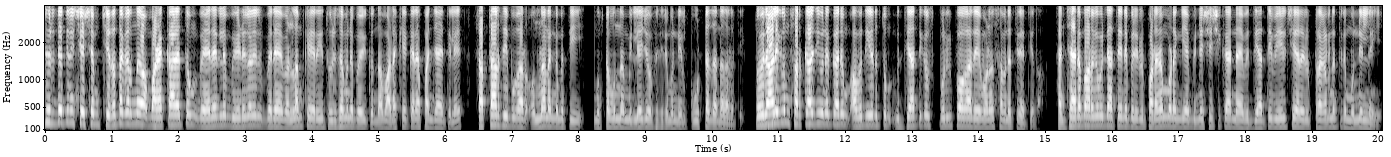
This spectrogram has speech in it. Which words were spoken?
ദുരിതത്തിനു ശേഷം ചിറതകർന്ന് മഴക്കാലത്തും വേനലിലും വീടുകളിൽ വരെ വെള്ളം കയറി ദുരിതമനുഭവിക്കുന്ന വടക്കേക്കര പഞ്ചായത്തിലെ സത്താർ ദ്വീപുകാർ ഒന്നടങ്കമെത്തി മുത്തകുന്നം വില്ലേജ് ഓഫീസിന് മുന്നിൽ കൂട്ടധർണ നടത്തി. തൊഴിലാളികളും സർക്കാർ ജീവനക്കാരും അവധിയെടുത്തും വിദ്യാർത്ഥികൾ സ്കൂളിൽ പോകാതെയുമാണ് സമരത്തിനെത്തിയത് സഞ്ചാരമാർഗമില്ലാത്തതിന്റെ പേരിൽ പഠനം മുടങ്ങിയ ഭിന്നശേഷിക്കാരനായ വിദ്യാർത്ഥി വീൽ ചെയറിൽ പ്രകടനത്തിന് മുന്നിൽ നീങ്ങി.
